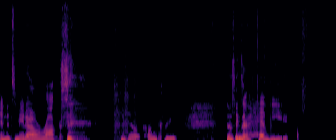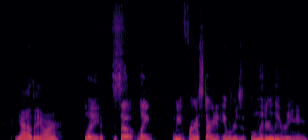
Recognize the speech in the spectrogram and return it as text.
and it's made out of rocks, without concrete. Those things are heavy. Yeah, they are. Like It's so, like we first started, it was literally raining,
